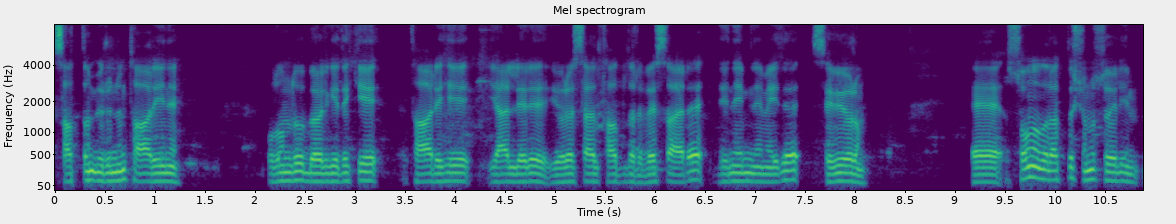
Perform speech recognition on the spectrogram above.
sattığım ürünün tarihini, bulunduğu bölgedeki tarihi yerleri, yöresel tadları vesaire deneyimlemeyi de seviyorum. Ee, son olarak da şunu söyleyeyim.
